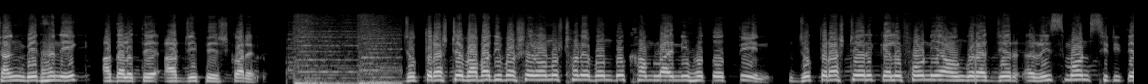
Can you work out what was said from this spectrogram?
সাংবিধানিক আদালতে আর্জি পেশ করেন। যুক্তরাষ্ট্রে বাবা দিবসের অনুষ্ঠানে বন্দুক হামলায় নিহত তিন। যুক্তরাষ্ট্রের ক্যালিফোর্নিয়া অঙ্গরাজ্যের রিসমন্ড সিটিতে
